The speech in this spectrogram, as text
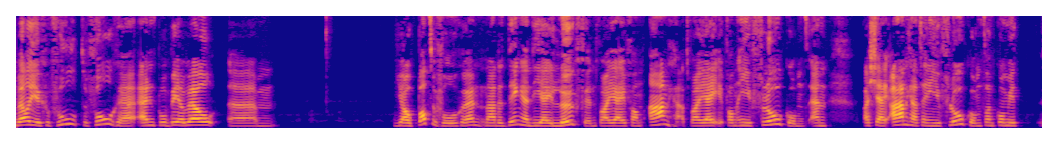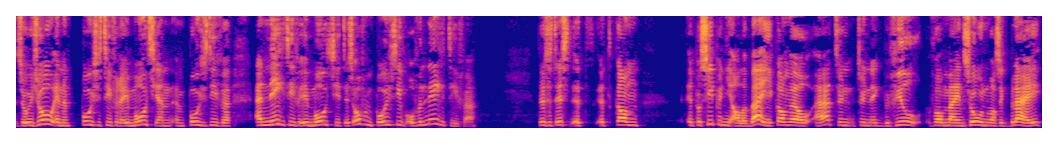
wel je gevoel te volgen en probeer wel um, jouw pad te volgen naar de dingen die jij leuk vindt, waar jij van aangaat, waar jij van in je flow komt. En als jij aangaat en in je flow komt, dan kom je sowieso in een positievere emotie en een positieve en negatieve emotie. Het is of een positieve of een negatieve. Dus het, is, het, het kan in principe niet allebei. Je kan wel, hè, toen, toen ik beviel van mijn zoon was ik blij,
